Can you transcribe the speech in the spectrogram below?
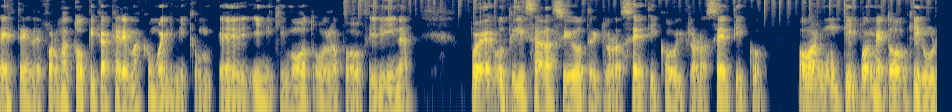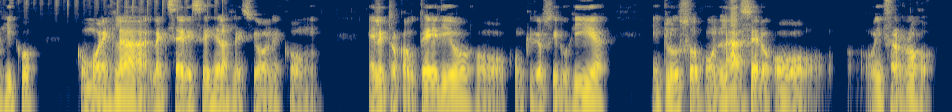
este, de forma tópica cremas como el, imiquimod o la podofilina. Puedes utilizar ácido tricloracético o bicloracético o algún tipo de método quirúrgico como es la, la exéresis de las lesiones con electrocauterios o con criocirugía, incluso con láser o infrarrojo.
